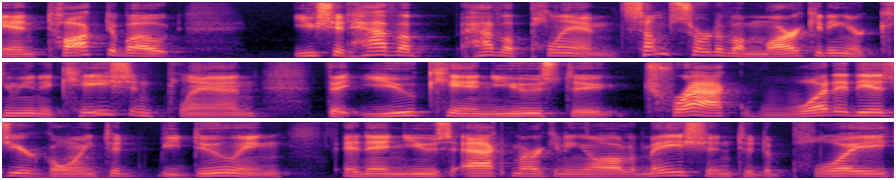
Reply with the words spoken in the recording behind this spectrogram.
and talked about you should have a have a plan, some sort of a marketing or communication plan that you can use to track what it is you're going to be doing and then use Act Marketing Automation to deploy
